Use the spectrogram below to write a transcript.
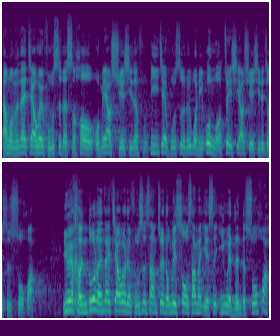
当我们在教会服侍的时候，我们要学习的服第一件服侍，如果你问我最需要学习的就是说话，因为很多人在教会的服侍上最容易受伤的，也是因为人的说话。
